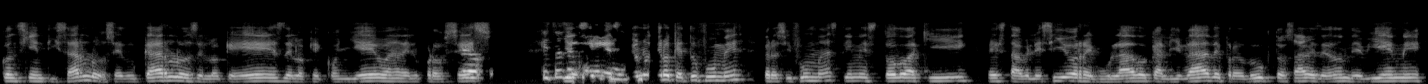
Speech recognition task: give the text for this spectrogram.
concientizarlos, educarlos de lo que es, de lo que conlleva, del proceso yo no quiero que tú fumes, pero si fumas, tienes todo aquí establecido, regulado, calidad de producto, sabes de dónde viene,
